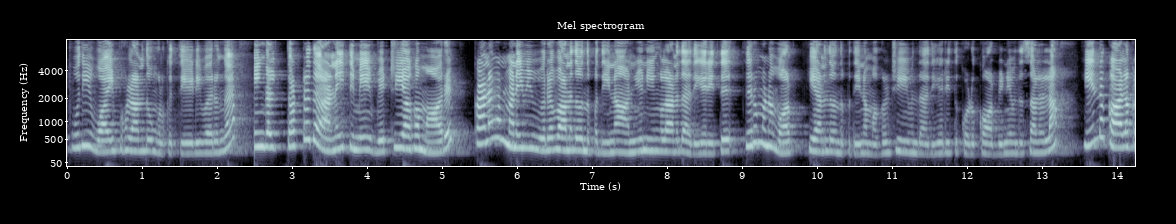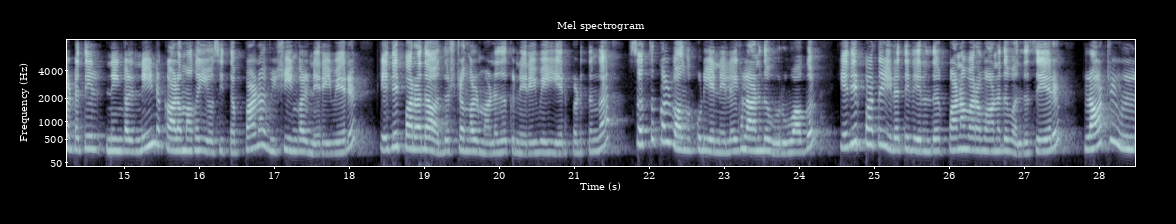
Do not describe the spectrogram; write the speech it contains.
புதிய வாய்ப்புகளானது உங்களுக்கு தேடி வருங்க. நீங்கள் தொட்டது அனைத்துமே வெற்றியாக மாறு கணவன் மனைவி உறவானது வந்து பார்த்தீங்கன்னா அந்யோன்யங்களானது அதிகரித்து திருமண வாழ்க்கையானது வந்து பார்த்தீங்கன்னா மகிழ்ச்சியை வந்து அதிகரித்து கொடுக்கும் அப்படின்னு வந்து சொல்லலாம். இந்த காலகட்டத்தில் நீங்கள் நீண்ட காலமாக யோசித்த பல விஷயங்கள் நிறைவேறும் எதிர்பாராத அதிர்ஷ்டங்கள் மனதுக்கு நிறைவை ஏற்படுத்துங்க. சொத்துக்கள் வாங்கக்கூடிய நிலைகளானது உருவாகும். எதிர்பார்த்த இடத்தில் இருந்து பணவரவானது வந்து சேரும். லாட்ரி உள்ள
